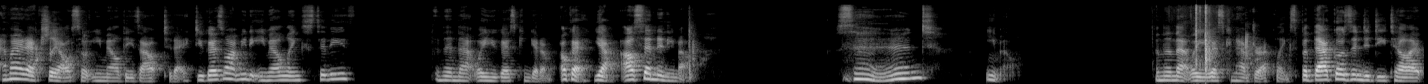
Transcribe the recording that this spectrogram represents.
I might actually also email these out today. Do you guys want me to email links to these? And then that way you guys can get them. Okay, yeah, I'll send an email. Send email. And then that way you guys can have direct links. But that goes into detail. I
